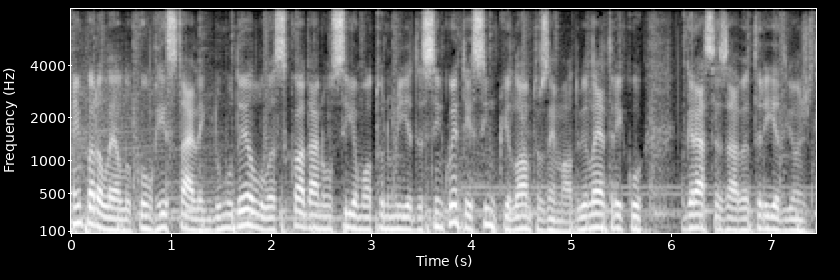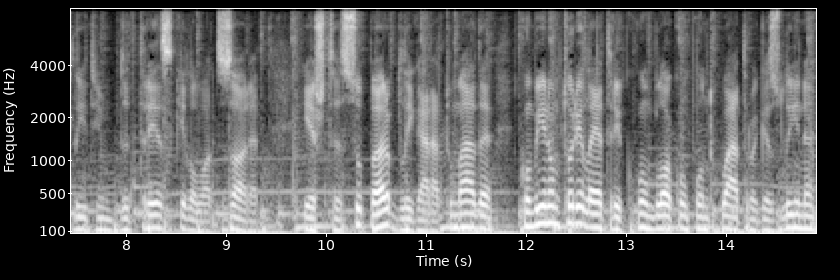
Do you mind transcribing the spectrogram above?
Em paralelo com o restyling do modelo, a Skoda anuncia uma autonomia de 55 km em modo elétrico, graças à bateria de íons de lítio de 13 kWh. Este Superb, de ligar à tomada, combina um motor elétrico com um bloco 1.4 a gasolina,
